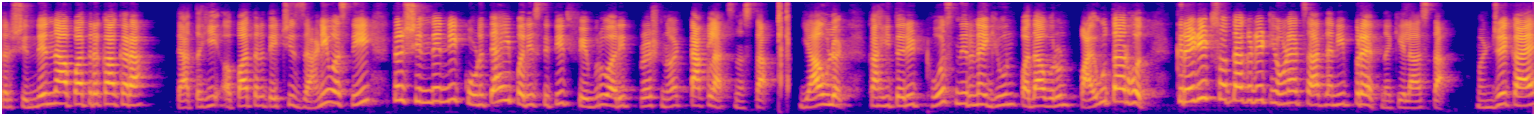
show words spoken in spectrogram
तर शिंदेना अपात्र का करा? त्यातही अपात्रतेची जाणीव असती तर शिंदेंनी कोणत्याही परिस्थितीत फेब्रुवारीत प्रश्न टाकलाच नसता. या उलट काहीतरी ठोस निर्णय घेऊन पदावरून पायउतार होत क्रेडिट स्वतःकडे ठेवण्याचा त्यांनी प्रयत्न केला असता. म्हणजे काय?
